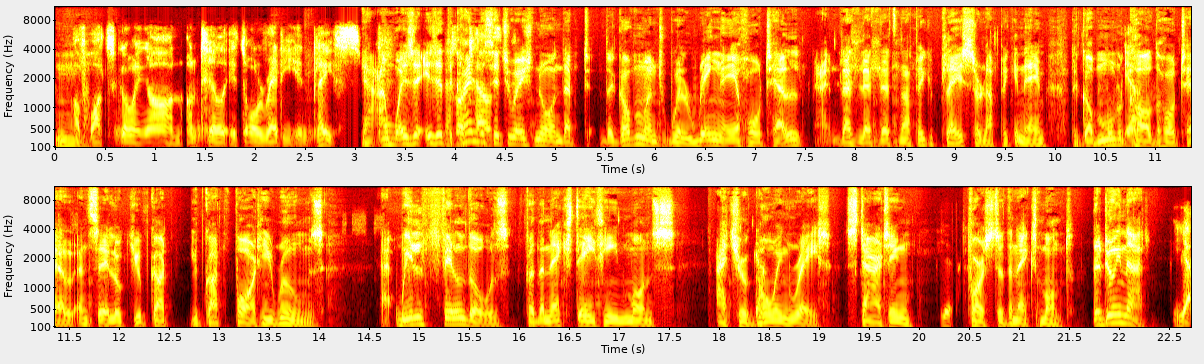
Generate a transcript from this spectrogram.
mm. of what's going on until it's already in place. Yeah, and is it, is it the, the kind of situation known that the government will ring a hotel, let, let, let's not pick a place or not pick a name, the government will yeah. call the hotel and say, look, you've got, you've got 40 rooms. Uh, we'll fill those for the next 18 months at your yeah. going rate, starting yeah. first of the next month. They're doing that. Yeah,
